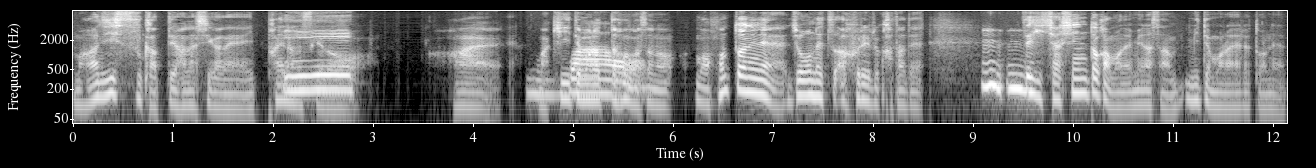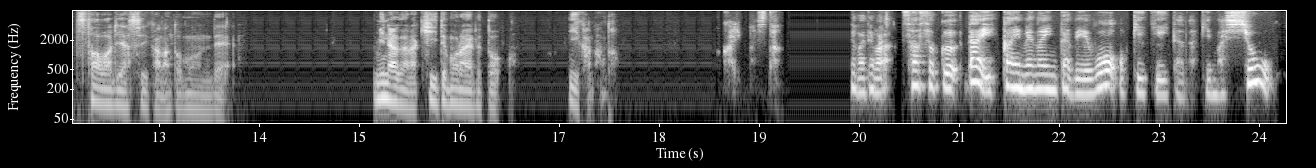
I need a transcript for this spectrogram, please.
マジっすかっていう話がね、いっぱいなんですけど、えー、はい。まあ、聞いてもらった方が、その、まあ、本当にね、情熱あふれる方で、うんうん、ぜひ写真とかもね、皆さん見てもらえるとね、伝わりやすいかなと思うんで、見ながら聞いてもらえるといいかなと。わかりました。ではでは、早速、第1回目のインタビューをお聞きいただきましょう。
